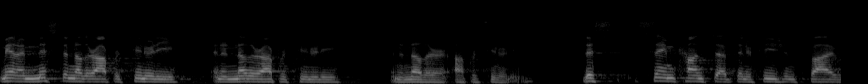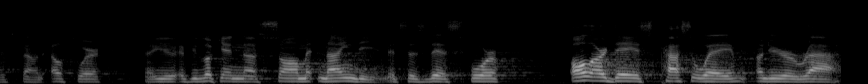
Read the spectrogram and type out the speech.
man, I missed another opportunity and another opportunity and another opportunity. This same concept in Ephesians 5 is found elsewhere. You, if you look in uh, Psalm 90, it says this For all our days pass away under your wrath.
